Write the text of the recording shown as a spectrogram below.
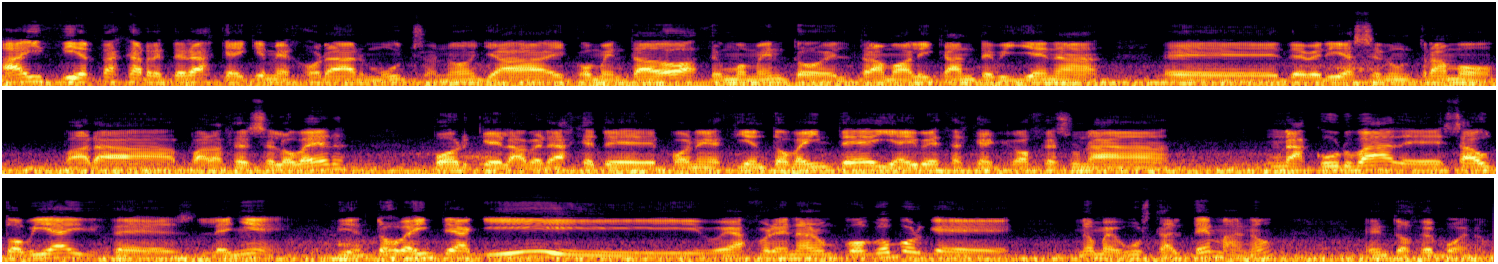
Hay ciertas carreteras que hay que mejorar mucho, ¿no? Ya he comentado hace un momento, el tramo Alicante-Villena eh, debería ser un tramo para, para hacérselo ver, porque la verdad es que te pone 120 y hay veces que coges una, una curva de esa autovía y dices, leñé, 120 aquí y voy a frenar un poco porque no me gusta el tema, ¿no? Entonces, bueno,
